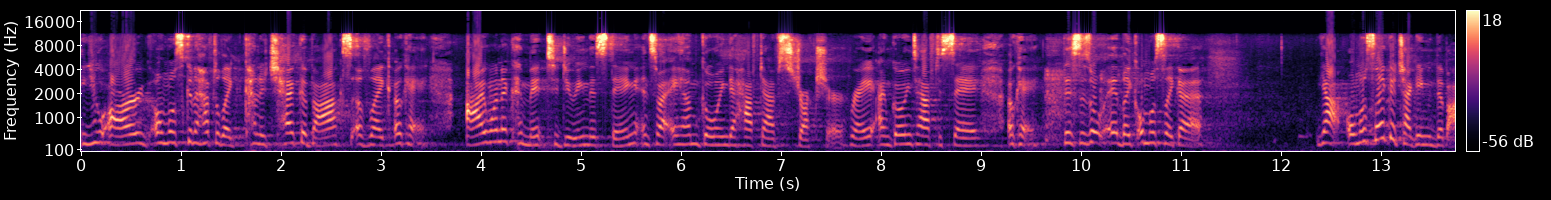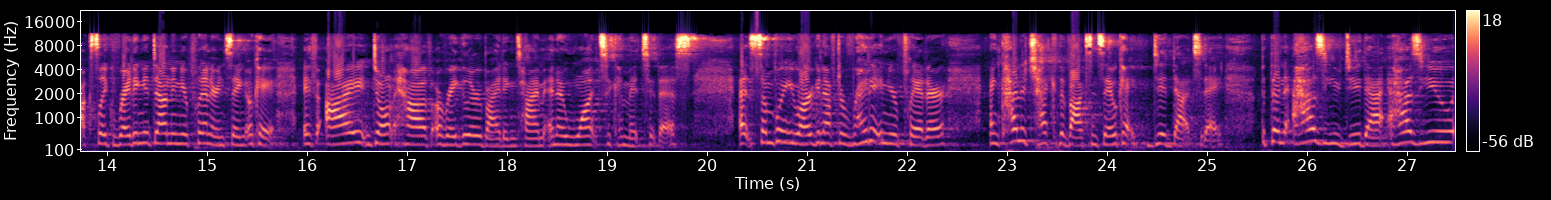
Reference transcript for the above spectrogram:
you are almost going to have to like kind of check a box of like, okay, I want to commit to doing this thing, and so I am going to have to have structure, right? I'm going to have to say, okay, this is like almost like a yeah, almost like a checking the box, like writing it down in your planner and saying, okay, if I don't have a regular abiding time and I want to commit to this, at some point you are going to have to write it in your planner and kind of check the box and say, okay, did that today. But then as you do that, as you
